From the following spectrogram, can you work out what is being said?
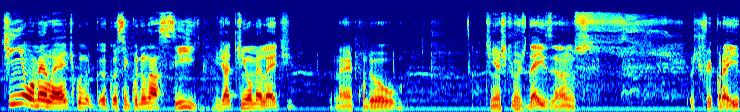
Tinha omelete, quando, assim, quando eu nasci, já tinha omelete, né? Quando eu tinha acho que uns 10 anos, acho que foi por aí,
